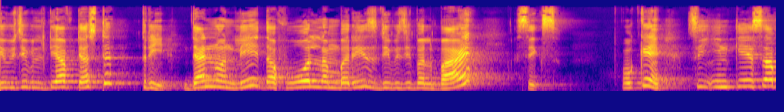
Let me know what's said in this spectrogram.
divisibility of test 3 then only the whole number is divisible by 6 okay. See in case of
